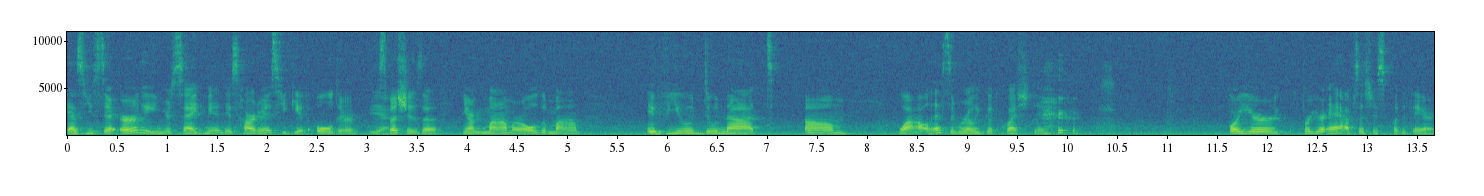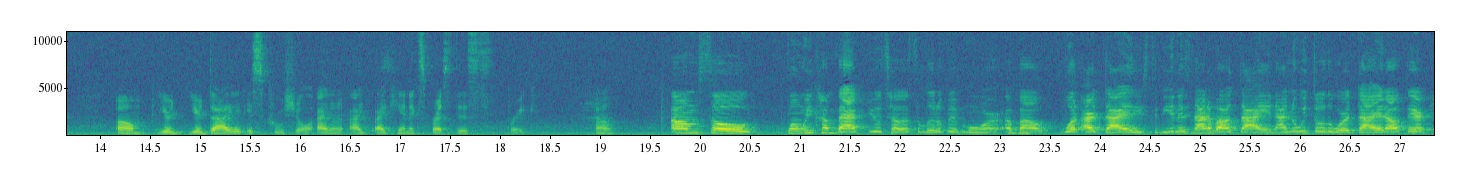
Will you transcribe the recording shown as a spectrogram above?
as you said earlier in your segment. It's harder as you get older, Yeah. especially as a young mom or older mom. If you do not, um, wow, that's a really good question. for your for your abs, let's just put it there. Um, your your diet is crucial. I don't I, I can't express this break. Oh. Um, so when we come back, you'll tell us a little bit more about what our diet needs to be. And it's not about diet. I know we throw the word diet out there.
